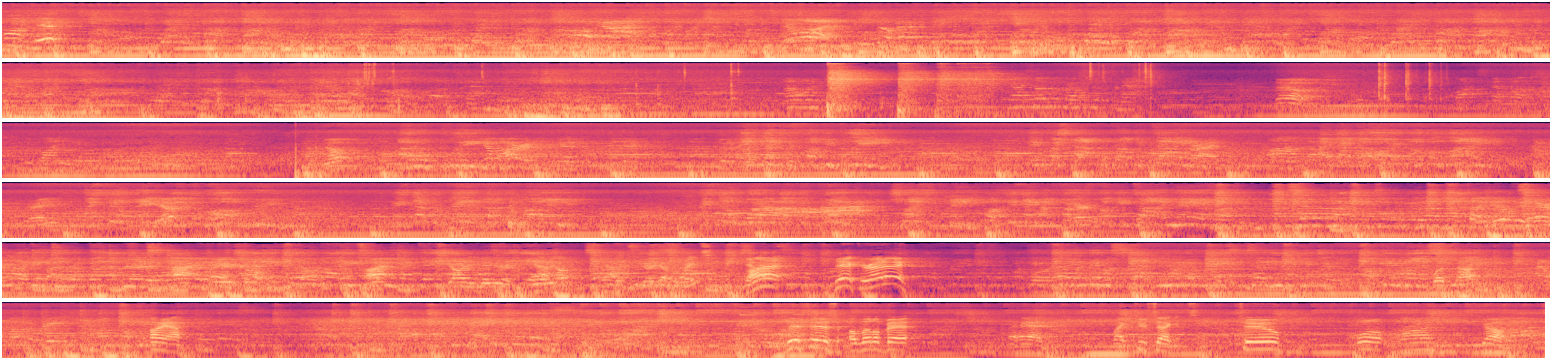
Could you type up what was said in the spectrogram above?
Come on, kid. Oh, God. Do what? I Alright. You already did your Yeah. video? You already got the weights? Alright. Dick, you ready? What's that? Oh yeah. This is a little bit ahead, like two seconds. Two, one, go.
